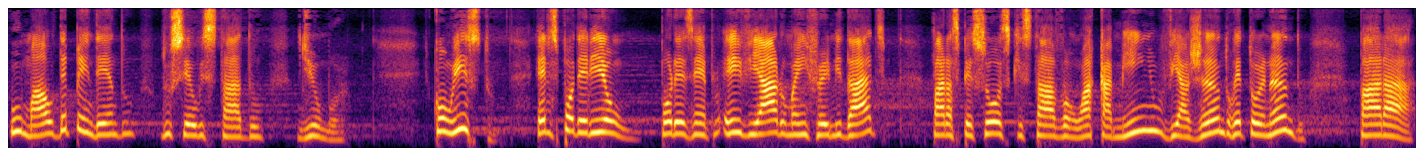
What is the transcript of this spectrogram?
o mal, dependendo do seu estado de humor. Com isto, eles poderiam, por exemplo, enviar uma enfermidade para as pessoas que estavam a caminho, viajando, retornando para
